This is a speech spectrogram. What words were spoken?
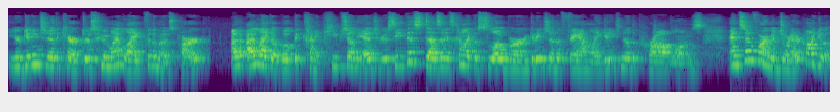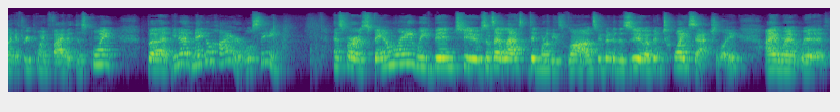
You're getting to know the characters, whom I like for the most part. I, I like a book that kind of keeps you on the edge of your seat. This doesn't. It's kind of like a slow burn, getting to know the family, getting to know the problems. And so far I'm enjoying it. I'd probably give it like a 3.5 at this point. But, you know, it may go higher. We'll see. As far as family, we've been to, since I last did one of these vlogs, we've been to the zoo. I've been twice, actually. I went with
